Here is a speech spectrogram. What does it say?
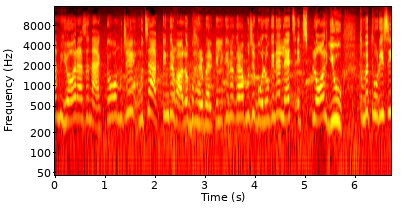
am here as an actor और मुझे मुझसे एक्टिंग करवा लो भर भर के। लेकिन अगर आप मुझे बोलोगे ना लेट्स एक्सप्लोर यू तो मैं थोड़ी सी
